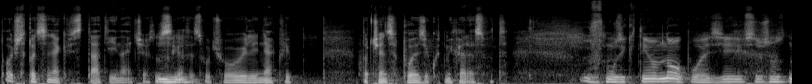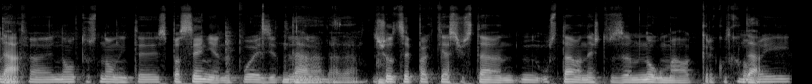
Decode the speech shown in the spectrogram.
повечето пъти са някакви статии, най-често Мгм. сега се е случвало, или някакви парченца поезия, които ми харесват. В музиката има много поезия и всъщност Да. нали, това е едно от основните спасения на поезията. Да, да, да, да. Защото все пак тя си остава, остава нещо за много малък кръг от хора Да. и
